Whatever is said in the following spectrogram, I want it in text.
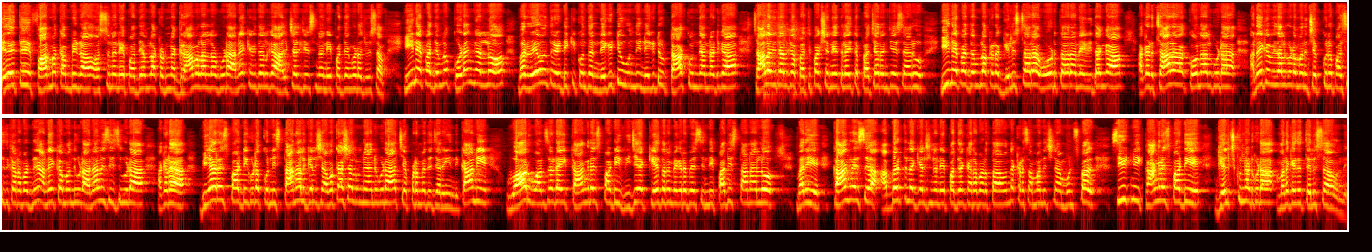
ఏదైతే ఫార్మా కంపెనీ వస్తున్న నేపథ్యంలో అక్కడ ఉన్న గ్రామాలలో కూడా అనేక విధాలుగా హల్చల్ చేసిన నేపథ్యం కూడా చూసాం. ఈ నేపథ్యంలో కొడంగల్లో మరి రేవంత్ రెడ్డికి కొంత నెగిటివ్ ఉంది నెగిటివ్ టాక్ ఉంది అన్నట్టుగా చాలా విధాలుగా ప్రతిపక్ష నేతలు అయితే ప్రచారం చేశారు. ఈ నేపథ్యంలో అక్కడ గెలుస్తారా ఓడుతారా అనే విధంగా అక్కడ చాలా కోణాలు కూడా అనేక విధాలు కూడా మనం చెప్పుకునే పరిస్థితి కనబడింది అనేక మంది కూడా అనాలిసిస్ కూడా అక్కడ బీఆర్ఎస్ పార్టీ కూడా కొన్ని స్థానాలు గెలిచే అవకాశాలు ఉన్నాయని కూడా చెప్పడం అయితే జరిగింది. కానీ వారు వన్ సైడ్ అయి కాంగ్రెస్ పార్టీ విజయ కేతనం ఎగరవేసింది. పది స్థానాల్లో మరి కాంగ్రెస్ అభ్యర్థులకు గెలిచిన నేపథ్యం కనబడతా ఉంది. అక్కడ సంబంధించిన మున్సిపల్ సీట్ని కాంగ్రెస్ పార్టీ గెలుచుకున్నట్టు కూడా మనకైతే తెలుస్తూ ఉంది.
